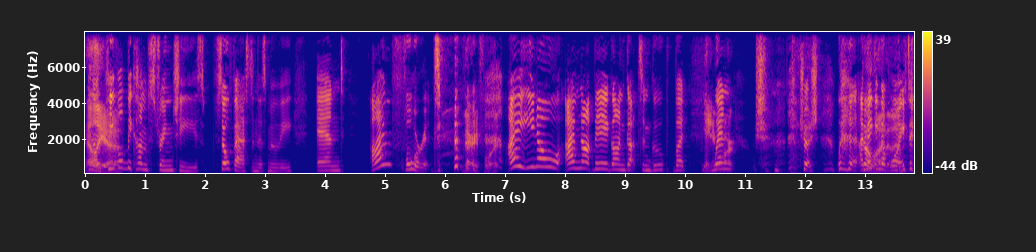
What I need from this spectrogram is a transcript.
Hell like, yeah. people become string cheese so fast in this movie and I'm for it. Very for it. I you know, I'm not big on guts and goop, but Yeah, you when are. Sh- shush. I'm Don't making a point.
